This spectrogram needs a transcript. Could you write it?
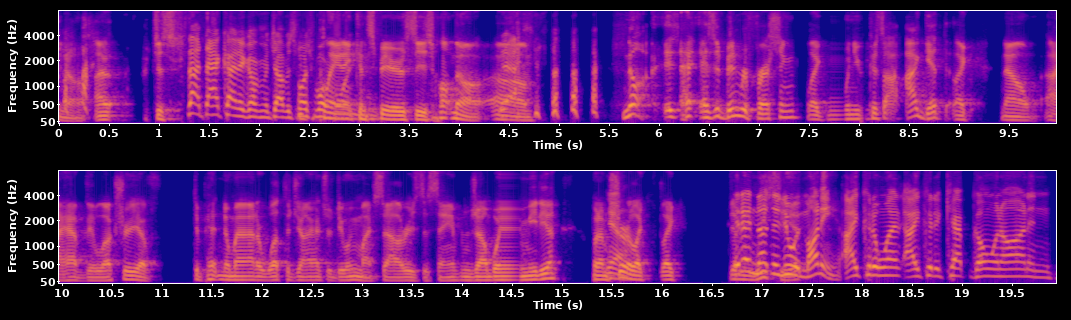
you know, I just it's not that kind of government job. It's much more planning conspiracies. No, um, no. Is, has it been refreshing? Like when you, because I, I get like now I have the luxury of depend no matter what the Giants are doing, my salary is the same from Jomboy Media. But I'm yeah. sure like like it had nothing to do it. with money. I could have went. I could have kept going on and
